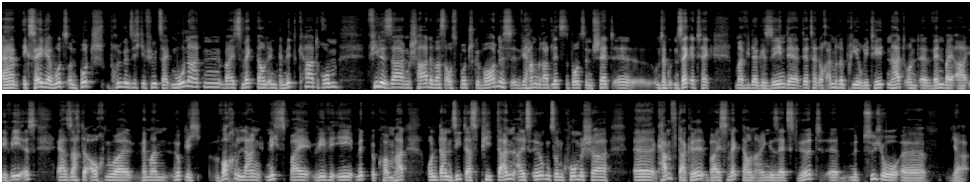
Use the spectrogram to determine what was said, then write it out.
Ähm, Xavier Woods und Butch prügeln sich gefühlt seit Monaten bei SmackDown in der Midcard rum. Viele sagen, schade, was aus Butch geworden ist. Wir haben gerade letztens bei uns im Chat äh, unseren guten Zack Attack mal wieder gesehen, der derzeit auch andere Prioritäten hat und äh, wenn bei AEW ist. Er sagte auch nur, wenn man wirklich wochenlang nichts bei WWE mitbekommen hat und dann sieht, dass Pete Dunn als irgend so komischer äh, Kampfdackel bei SmackDown eingesetzt wird, äh, mit Psycho, äh, ja,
